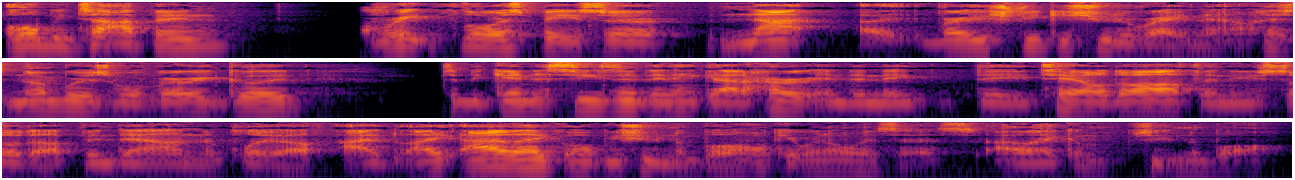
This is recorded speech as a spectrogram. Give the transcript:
Obi Toppin, great floor spacer, not a very streaky shooter right now. His numbers were very good to begin the season. Then he got hurt, and then they, they tailed off, and you saw the up and down in the playoff. I like I like Obi shooting the ball. I don't care what no one says. I like him shooting the ball.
